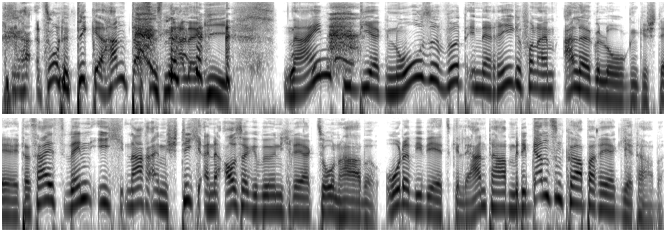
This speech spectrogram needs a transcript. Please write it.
so eine dicke Hand, das ist eine Allergie. Nein, die Diagnose wird in der Regel von einem Allergologen gestellt. Das heißt, wenn ich nach einem Stich eine außergewöhnliche Reaktion habe oder wie wir jetzt gelernt haben, mit dem ganzen Körper reagiert habe,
